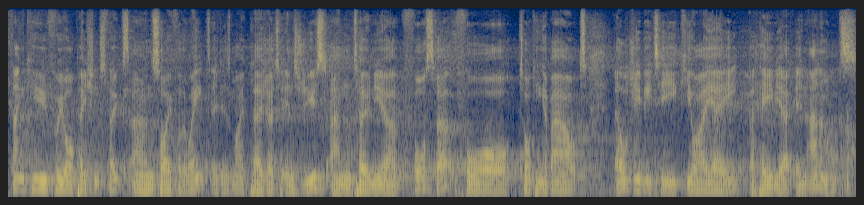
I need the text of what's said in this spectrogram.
Thank you for your patience, folks, and sorry for the wait. It is my pleasure to introduce Antonia Forster for talking about LGBTQIA behavior in animals.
